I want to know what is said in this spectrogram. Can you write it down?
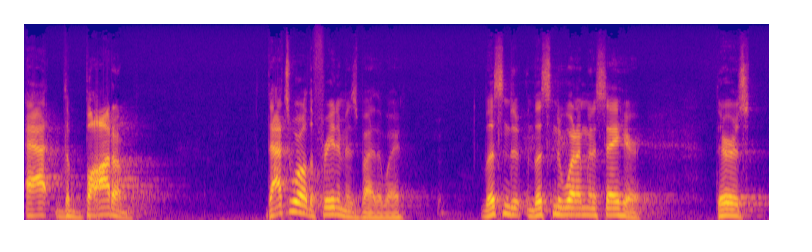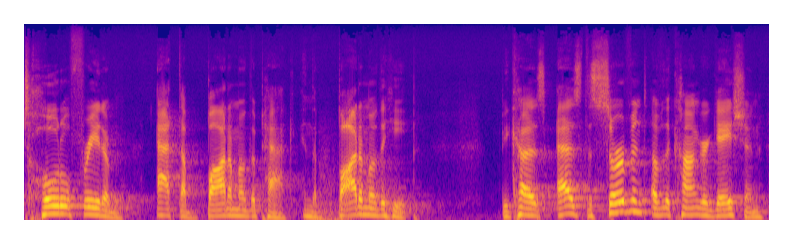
At the bottom. That's where all the freedom is, by the way. Listen to, listen to what I'm going to say here. There is total freedom at the bottom of the pack, in the bottom of the heap. Because as the servant of the congregation,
